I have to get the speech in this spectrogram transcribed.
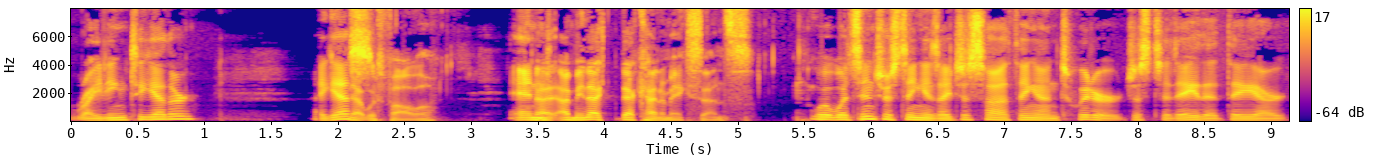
writing together. I guess That would follow. and I, I mean, that, that kind of makes sense. well, what's interesting is I just saw a thing on Twitter just today that they are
